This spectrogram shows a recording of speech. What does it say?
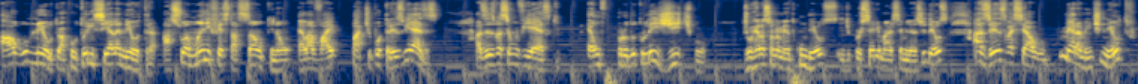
algo neutro, a cultura em si ela é neutra. A sua manifestação, que não, ela vai partir por três vieses. Às vezes vai ser um viés que é um produto legítimo de um relacionamento com Deus e de por ser imagem e semelhança de Deus. Às vezes vai ser algo meramente neutro,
